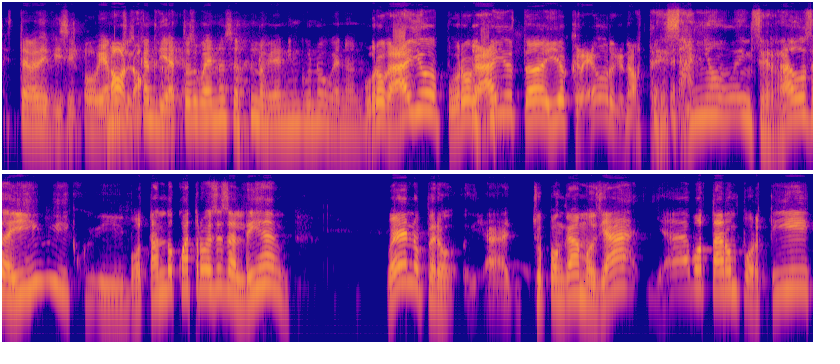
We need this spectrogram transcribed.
Estaba difícil. O había No, muchos no, candidatos buenos o no había ninguno bueno, ¿no? Puro gallo, puro gallo estaba ahí, yo creo. porque No, tres años güey, encerrados ahí y, y votando cuatro veces al día. Bueno, pero ah, supongamos, ya, ya votaron por ti,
